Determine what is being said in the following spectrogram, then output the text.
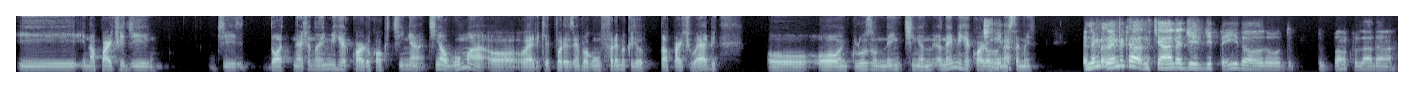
E, e na parte de, de .NET eu nem me recordo qual que tinha. Tinha alguma, oh, Eric, por exemplo, algum framework da parte web? Ou, ou incluso nem tinha? Eu nem me recordo tinha. honestamente. Eu lembro, lembro que, a, que a área de, de TI do, do, do banco lá da,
